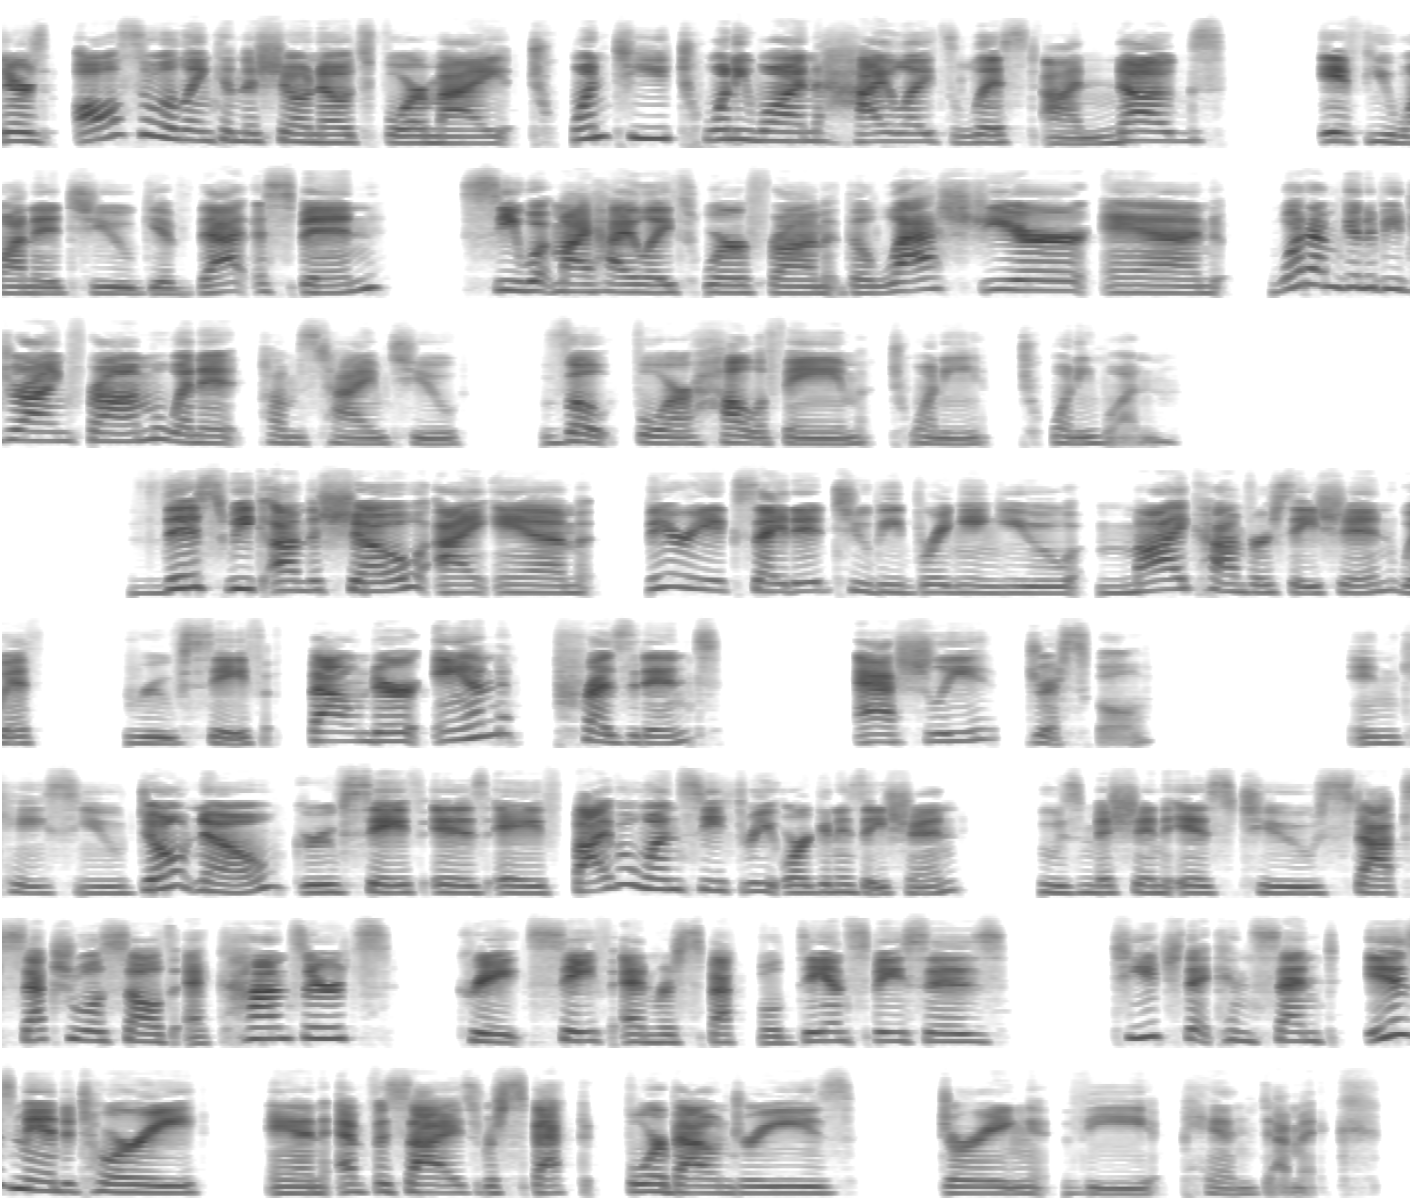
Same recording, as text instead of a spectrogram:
There's also a link in the show notes for my 2021 highlights list on Nugs. If you wanted to give that a spin, see what my highlights were from the last year and what I'm going to be drawing from when it comes time to vote for Hall of Fame 2021. This week on the show, I am very excited to be bringing you my conversation with Groove Safe founder and president, Ashley Driscoll. In case you don't know, Groove Safe is a 501c3 organization whose mission is to stop sexual assault at concerts, create safe and respectful dance spaces, teach that consent is mandatory, and emphasize respect for boundaries during the pandemic.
